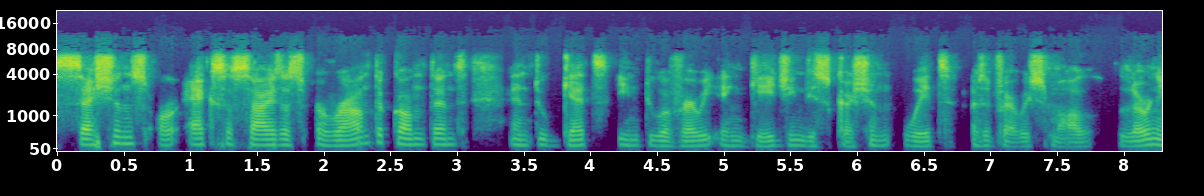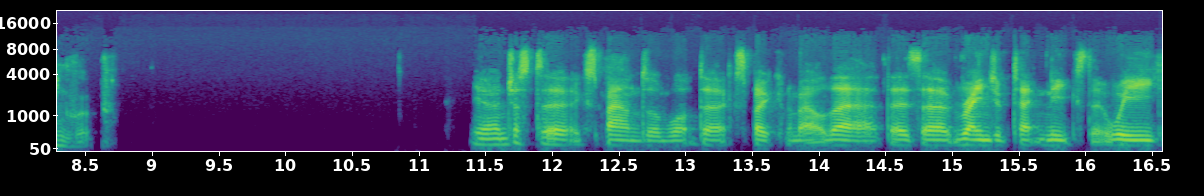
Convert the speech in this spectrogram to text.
sessions or exercises around the content and to get into a very engaging discussion with a very small learning group. Yeah, and just to expand on what Dirk's spoken about there, there's a range of techniques that we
